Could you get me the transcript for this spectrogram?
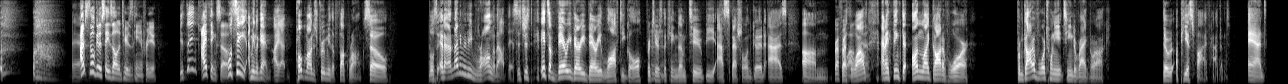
Man. I'm still going to say Zelda Tears of the Kingdom for you. you think? I think so. We'll see. I mean, again, I, I Pokemon just proved me the fuck wrong. So we'll see. And I'm not even be wrong about this. It's just it's a very, very, very lofty goal for Tears of the Kingdom to be as special and good as um, Breath, of the Wild. And I think that unlike God of War, from God of War 2018 to Ragnarok, there a PS5 happened, and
